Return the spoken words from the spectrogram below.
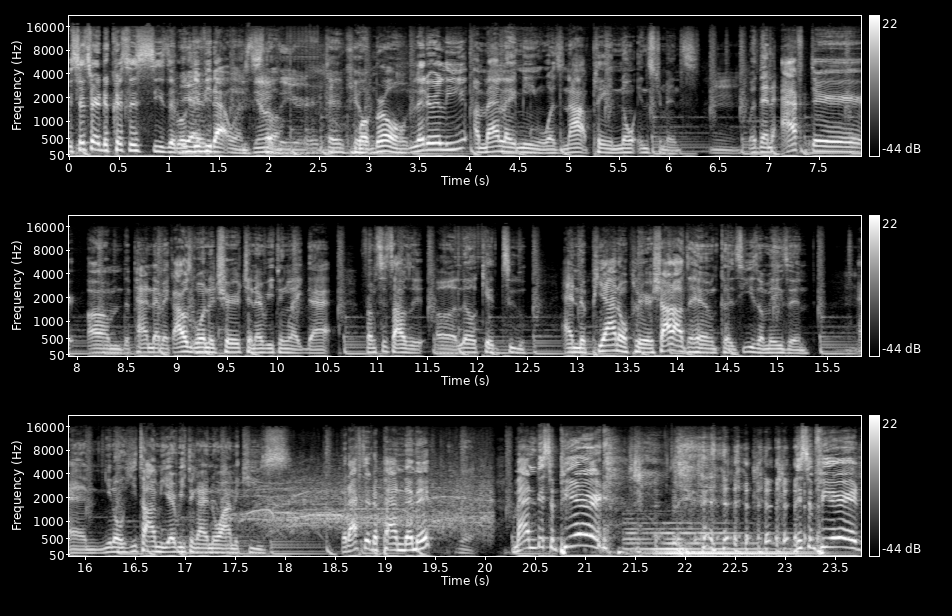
since we're in the Christmas season, we'll Yeah. give you that one. It's the end of the year. Thank you. But bro, literally, a man like me was not playing no instruments. But then after um, the pandemic, I was going to church and everything like that from since I was a uh, little kid too. And the piano player, shout out to him because he's amazing. And you know, he taught me everything I know on the keys. But after the pandemic, Man disappeared. disappeared.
